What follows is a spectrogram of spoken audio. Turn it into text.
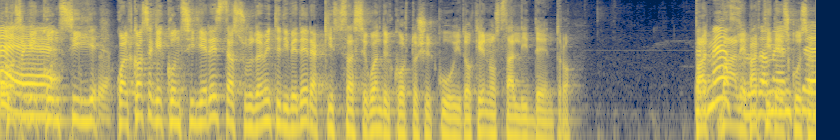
qualcosa, che consigli- Sì. qualcosa che consigliereste assolutamente di vedere a chi sta seguendo il cortocircuito che non sta lì dentro me vale, parti te, assolutamente- scusami.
